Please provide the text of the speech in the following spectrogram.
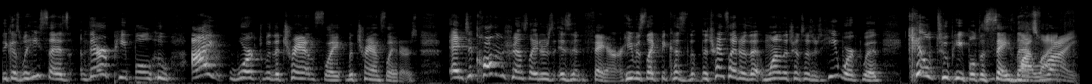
because what he said is there are people who I worked with a translate with translators, and to call them translators isn't fair. He was like because the, the translator that one of the translators he worked with killed two people to save That's my life. That's right.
